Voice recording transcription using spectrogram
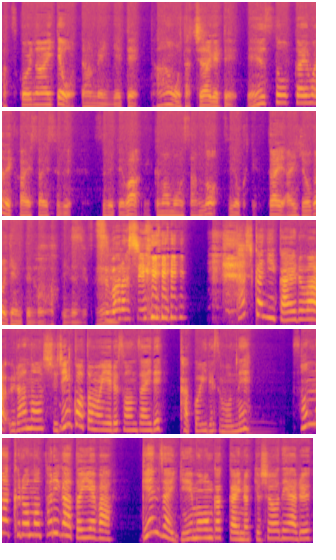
初恋の相手を団名に入れて、団を立ち上げて、演奏会まで開催する。すべては、ミクマモンさんの強くて深い愛情が原点となっているんですね。素晴らしい。確かにカエルは裏の主人公とも言える存在でかっこいいですもんね。そんなクロノトリガーといえば、現在ゲーム音楽界の巨匠である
